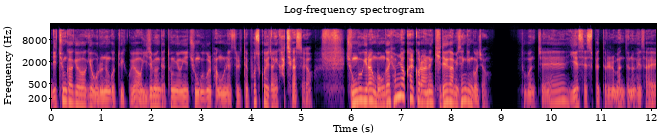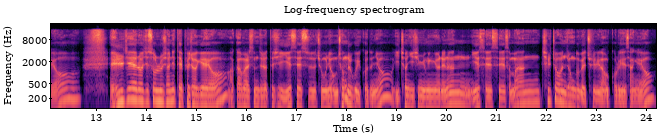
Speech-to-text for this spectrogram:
리튬 가격이 오르는 것도 있고요. 이재명 대통령이 중국을 방문했을 때 포스코 회장이 같이 갔어요. 중국이랑 뭔가 협력할 거라는 기대감이 생긴 거죠. 두 번째, ESS 배터리를 만드는 회사예요. LG 에너지 솔루션이 대표적이에요. 아까 말씀드렸듯이 ESS 주문이 엄청 늘고 있거든요. 2026년에는 ESS에서만 7조 원 정도 매출이 나올 거로 예상해요.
